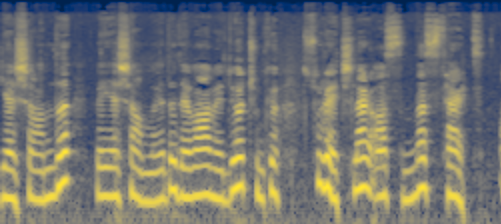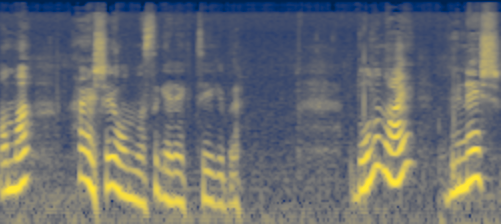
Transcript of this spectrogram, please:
yaşandı ve yaşanmaya da devam ediyor. Çünkü süreçler aslında sert ama her şey olması gerektiği gibi. Dolunay Güneş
